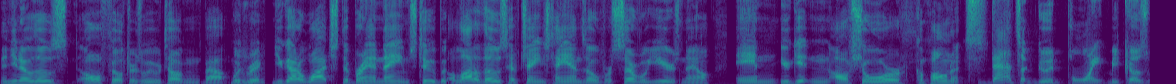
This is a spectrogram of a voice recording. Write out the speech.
And you know those oil filters we were talking about with mm-hmm. Rick. You got to watch the brand names too, but a lot of those have changed hands over several years now, and you're getting offshore components. That's a good point because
